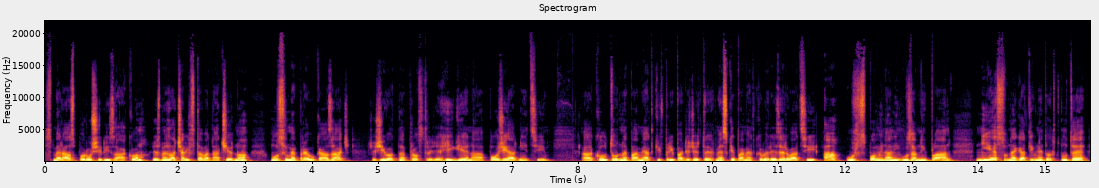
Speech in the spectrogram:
sme raz porušili zákon, že sme začali stavať na čierno, musíme preukázať, že životné prostredie, hygiena, požiarníci, kultúrne pamiatky v prípade, že to je v mestskej pamiatkovej rezervácii a už spomínaný územný plán nie sú negatívne dotknuté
